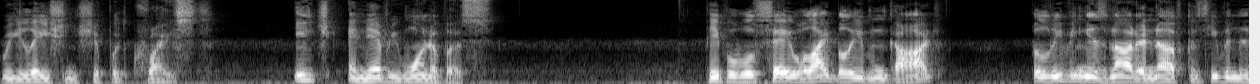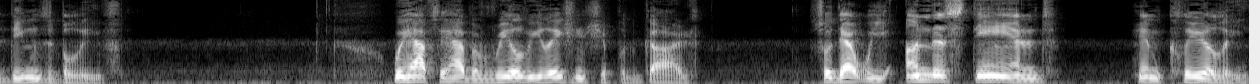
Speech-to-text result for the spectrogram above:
relationship with Christ. Each and every one of us. People will say, "Well, I believe in God." Believing is not enough because even the demons believe. We have to have a real relationship with God so that we understand Him clearly,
